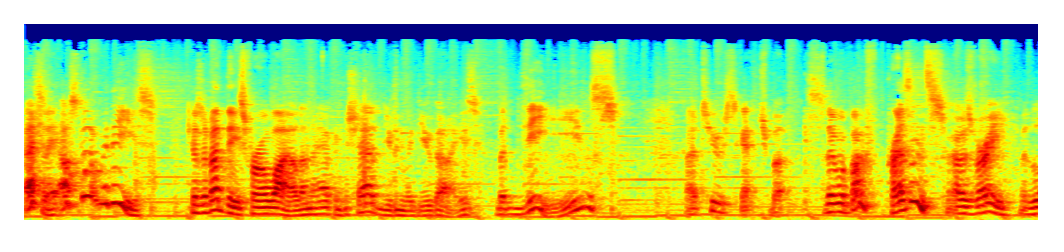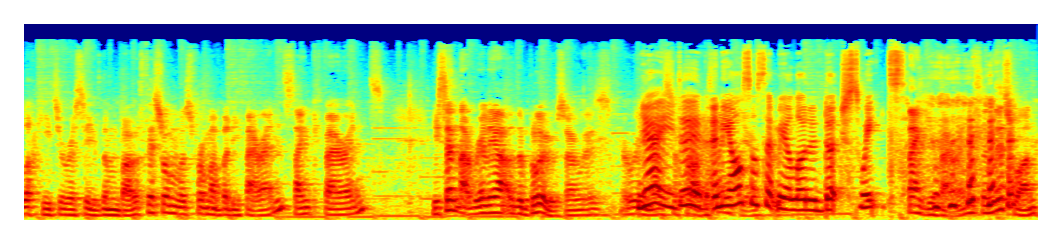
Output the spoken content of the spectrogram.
Actually, I'll start with these because I've had these for a while and I haven't shared them with you guys. But these are two sketchbooks. They were both presents. I was very lucky to receive them both. This one was from my buddy Ferenc. Thank you, Ferenc. He sent that really out of the blue, so it was a really Yeah, nice he surprise. did. And Thank he you. also sent me a load of Dutch sweets. Thank you, Ferenc. and this one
